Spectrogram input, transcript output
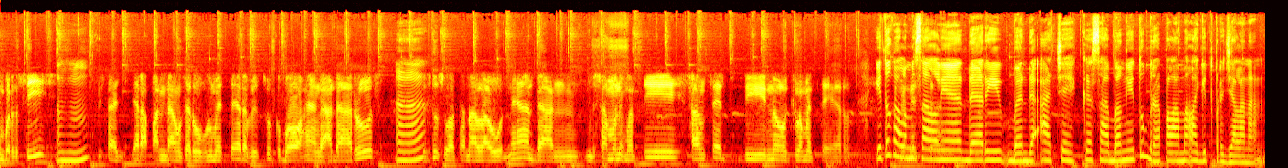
bersih, Mhm. bisa jarak pandang 20 meter, habis itu ke bawah yang nggak ada arus, Aha. itu suasana lautnya dan bisa menikmati sunset di 0 km. Itu kalau Indonesia. misalnya dari Banda Aceh ke Sabang itu berapa lama lagi tuh perjalanan?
